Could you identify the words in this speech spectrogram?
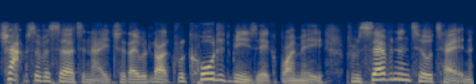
chaps of a certain age. So they would like recorded music by me from seven until ten.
